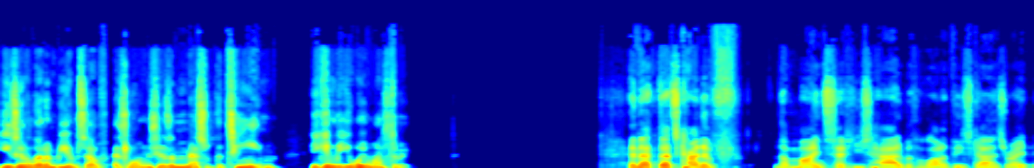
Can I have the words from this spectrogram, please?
he's going to let him be himself as long as he doesn't mess with the team. He can be who he wants to be. And that that's kind of the mindset he's had with a lot of these guys, right?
